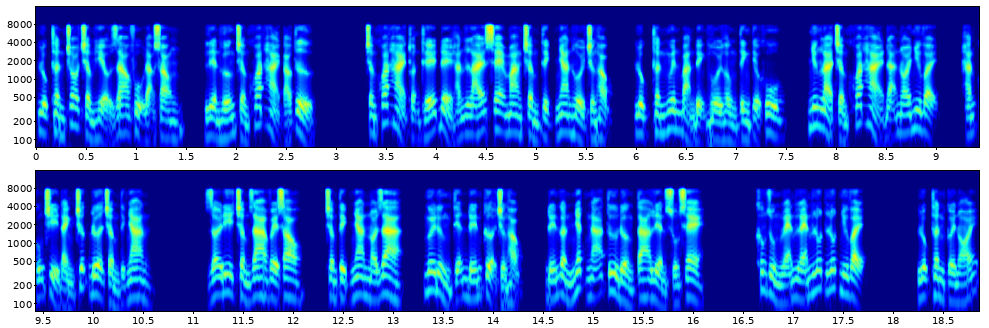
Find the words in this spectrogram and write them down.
lục thần cho trầm hiểu giao phụ đạo xong, liền hướng trầm khoát hải cáo tử trầm khoát hải thuận thế để hắn lái xe mang trầm tịch nhan hồi trường học, lục thần nguyên bản định hồi hồng tình tiểu khu, nhưng là trầm khoát hải đã nói như vậy, hắn cũng chỉ đánh trước đưa trầm tịch nhan. Rời đi trầm ra về sau, trầm tịch nhan nói ra, ngươi đừng tiễn đến cửa trường học, đến gần nhất ngã tư đường ta liền xuống xe. Không dùng lén lén lút lút như vậy. Lục thần cười nói,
